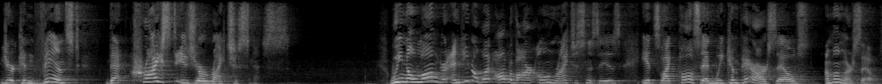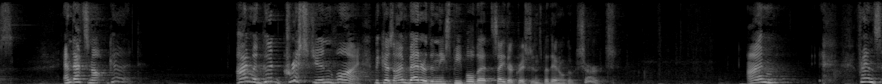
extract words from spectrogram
You're convinced that Christ is your righteousness. We no longer, and you know what all of our own righteousness is? It's like Paul said, we compare ourselves among ourselves. And that's not good. I'm a good Christian. Why? Because I'm better than these people that say they're Christians, but they don't go to church. I'm, friends,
